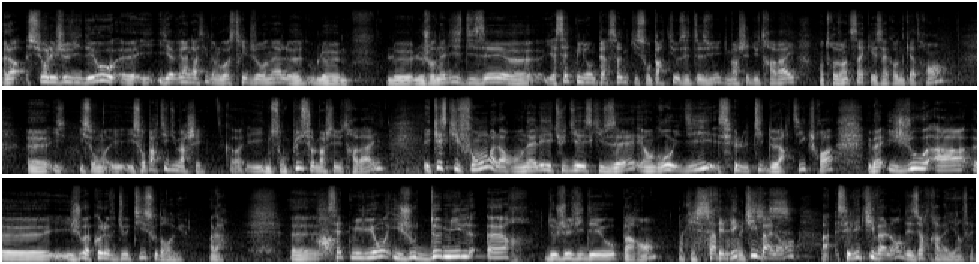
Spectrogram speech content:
Alors, sur les jeux vidéo, il y avait un article dans le Wall Street Journal où le, le, le journaliste disait il y a 7 millions de personnes qui sont parties aux États-Unis du marché du travail entre 25 et 54 ans. Euh, ils, sont, ils sont partis du marché. Ils ne sont plus sur le marché du travail. Et qu'est-ce qu'ils font? Alors, on allait étudier ce qu'ils faisaient. Et en gros, il dit, c'est le titre de l'article, je crois, eh ben, ils, jouent à, euh, ils jouent à Call of Duty sous drogue. Voilà. 7 euh, millions, ils jouent 2000 heures de jeux vidéo par an. Donc c'est l'équivalent, bah, c'est l'équivalent des heures travaillées en fait.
